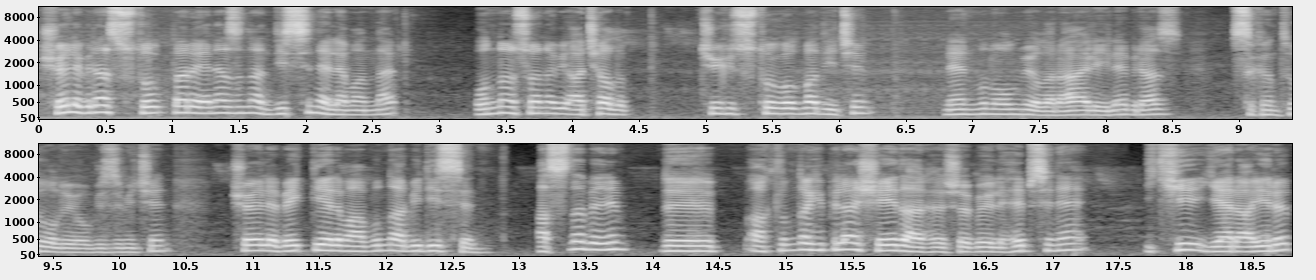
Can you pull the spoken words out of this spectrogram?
Şöyle biraz stokları en azından dizsin elemanlar. Ondan sonra bir açalım. Çünkü stok olmadığı için memnun olmuyorlar haliyle. Biraz sıkıntı oluyor bizim için. Şöyle bekleyelim abi bunlar bir dizsin. Aslında benim e, aklımdaki plan şeydi arkadaşlar böyle hepsine iki yer ayırıp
